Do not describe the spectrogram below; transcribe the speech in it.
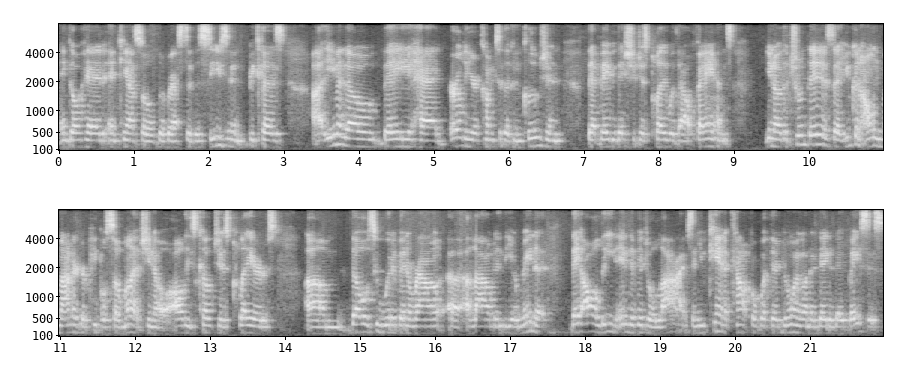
and go ahead and cancel the rest of the season because uh, even though they had earlier come to the conclusion that maybe they should just play without fans, you know, the truth is that you can only monitor people so much. You know, all these coaches, players, um, those who would have been around uh, allowed in the arena they all lead individual lives, and you can't account for what they're doing on a day to day basis.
